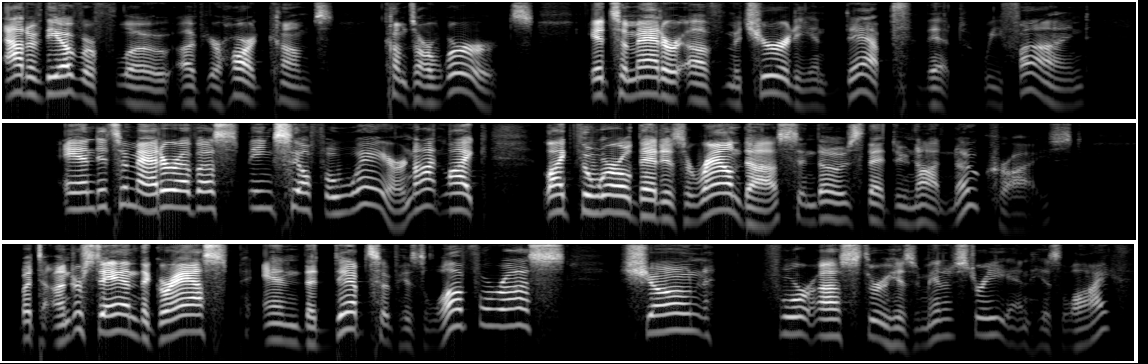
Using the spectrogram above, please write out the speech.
Out of the overflow of your heart comes, comes our words. It's a matter of maturity and depth that we find. And it's a matter of us being self aware, not like, like the world that is around us and those that do not know Christ, but to understand the grasp and the depths of His love for us shown for us through his ministry and his life,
